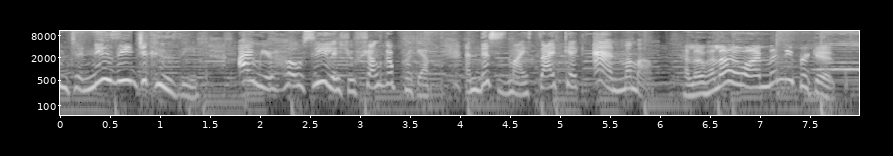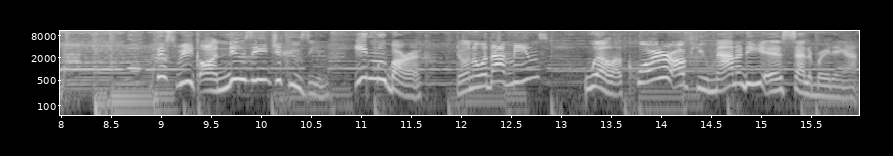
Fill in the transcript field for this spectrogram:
Welcome to Newsy Jacuzzi. I'm your host, Leela Shankar Prickett, and this is my sidekick and mama. Hello, hello, I'm Lindy Prickett. This week on Newsy Jacuzzi, Eid Mubarak. Don't know what that means? Well, a quarter of humanity is celebrating it,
